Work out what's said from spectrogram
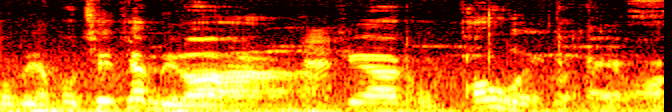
我不要，我天天没啊？天啊，去偷去过睇个，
